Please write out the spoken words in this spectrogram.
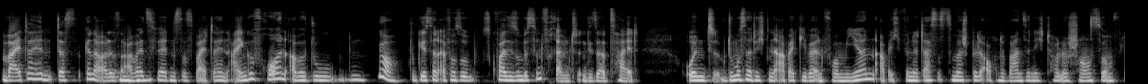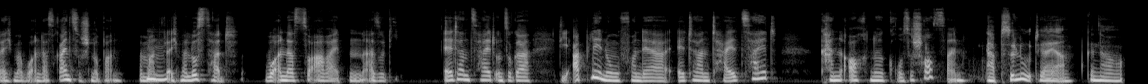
weiterhin, das, genau, das Mhm. Arbeitsverhältnis ist weiterhin eingefroren, aber du, ja, du gehst dann einfach so quasi so ein bisschen fremd in dieser Zeit. Und du musst natürlich den Arbeitgeber informieren, aber ich finde, das ist zum Beispiel auch eine wahnsinnig tolle Chance, um vielleicht mal woanders reinzuschnuppern, wenn man Mhm. vielleicht mal Lust hat, woanders zu arbeiten. Also die Elternzeit und sogar die Ablehnung von der Elternteilzeit kann auch eine große Chance sein. Absolut, ja, ja, genau.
